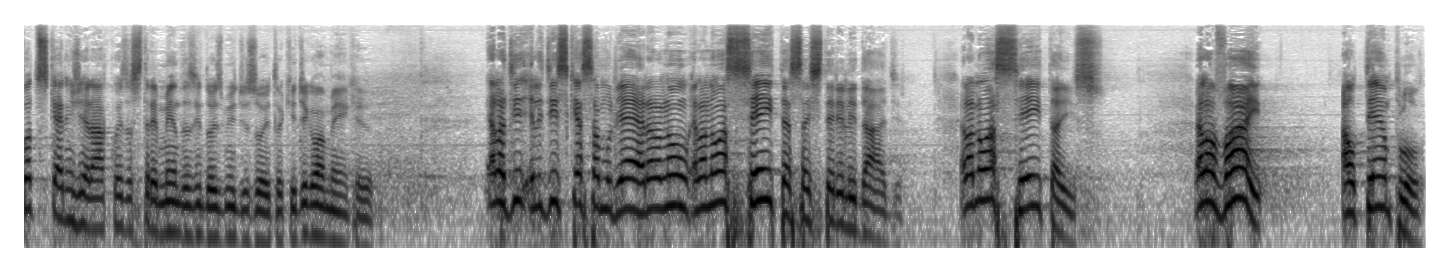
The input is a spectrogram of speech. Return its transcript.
Quantos querem gerar coisas tremendas em 2018 aqui? Digam amém, querido. Ela, ele diz que essa mulher, ela não, ela não aceita essa esterilidade. Ela não aceita isso. Ela vai ao templo,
